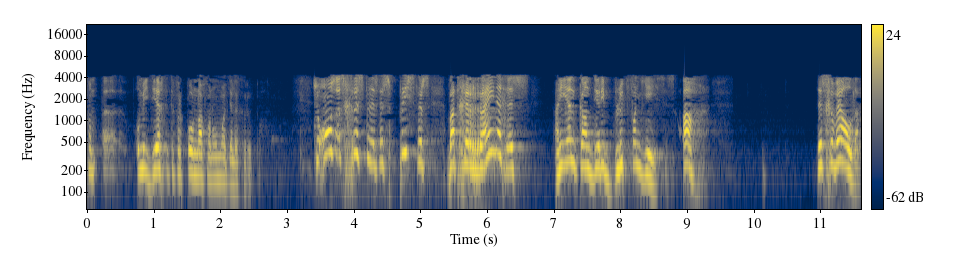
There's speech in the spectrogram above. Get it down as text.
om, uh, om die deugde te verkondig van hom wat julle geroep het. So ons as Christene is dis priesters wat gereinig is aan die een kant deur die bloed van Jesus. Ag, Dis geweldig.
